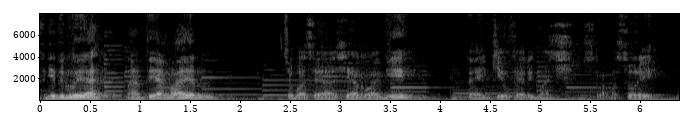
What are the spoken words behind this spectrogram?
Segitu dulu ya. Nanti yang lain coba saya share lagi. Thank you very much. Selamat sore.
